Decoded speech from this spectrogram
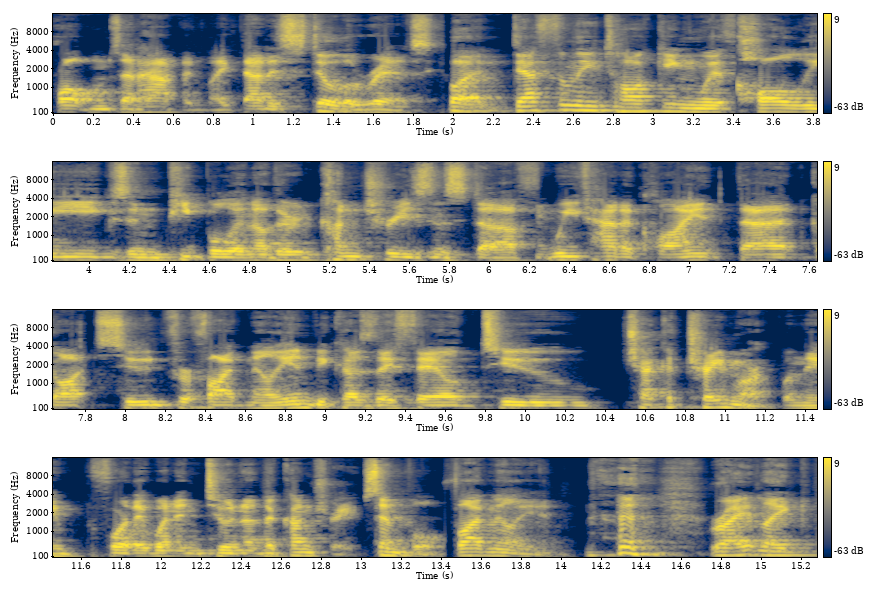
problems that happen. Like, that is still a risk. But definitely talking with colleagues and people in other countries and stuff, we've had a client that got sued for 5 million because they failed to check a trademark when they before they went into another country. Simple, five million, right? Like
